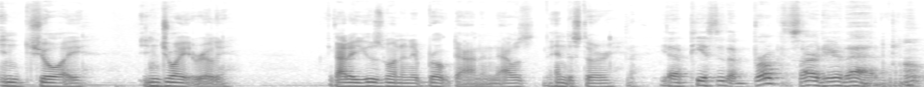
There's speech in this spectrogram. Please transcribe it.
enjoy enjoy it. Really, I got to use one and it broke down, and that was the end of story. Yeah, PS2 that broke. Sorry to hear that. Oh.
